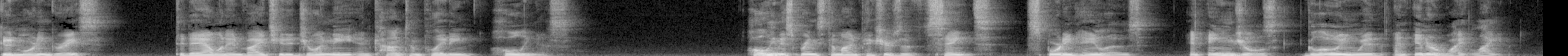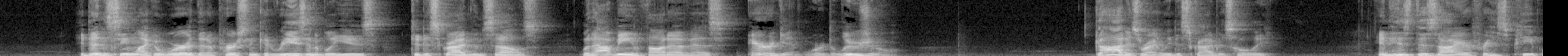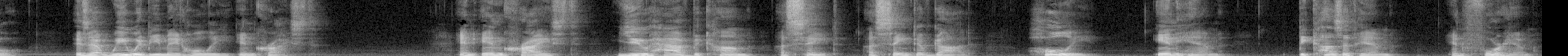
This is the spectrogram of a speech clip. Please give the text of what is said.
Good morning, Grace. Today I want to invite you to join me in contemplating holiness. Holiness brings to mind pictures of saints sporting halos and angels glowing with an inner white light. It doesn't seem like a word that a person could reasonably use to describe themselves without being thought of as arrogant or delusional. God is rightly described as holy. And his desire for his people is that we would be made holy in Christ. And in Christ, you have become a saint, a saint of God, holy in him, because of him, and for him.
